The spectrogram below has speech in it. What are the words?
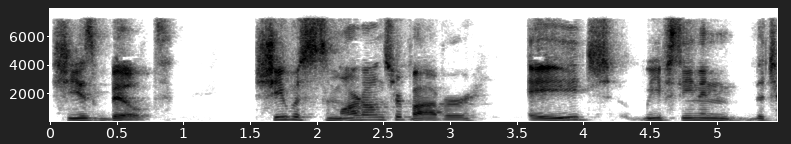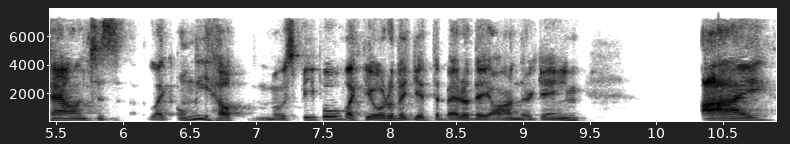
She is built. She was smart on Survivor. Age, we've seen in the challenges, like only help most people. Like the older they get, the better they are in their game. I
